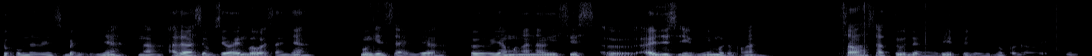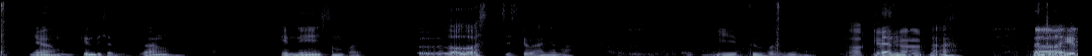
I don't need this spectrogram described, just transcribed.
hukum dan lain sebagainya. Nah, ada asumsi lain bahwasanya mungkin saja uh, yang menganalisis uh, Ajis ini merupakan salah satu dari 75 pegawai ini. Makanya mungkin bisa dibilang ini sempat uh, lolos istilahnya mah. Hmm. Gitu paling. Oke. Okay, dan nah, dan uh, terakhir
